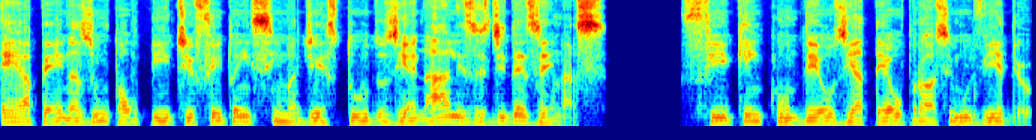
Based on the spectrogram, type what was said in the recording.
é apenas um palpite feito em cima de estudos e análises de dezenas. Fiquem com Deus e até o próximo vídeo.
